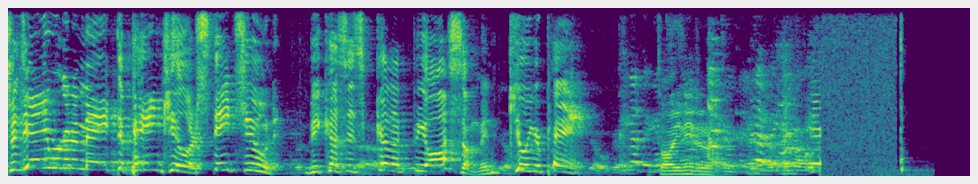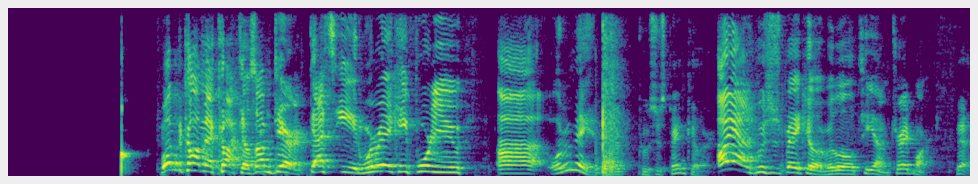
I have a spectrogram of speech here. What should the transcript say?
Today we're gonna make the painkiller. Stay tuned because it's gonna be awesome and kill your pain. That's all you need to know. Welcome to Common Man Cocktails. I'm Derek. That's Ian. We're making for you. Uh, what are we making? Booster's painkiller. Oh yeah, the Booster's Painkiller with a little T on trademark. Yeah.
